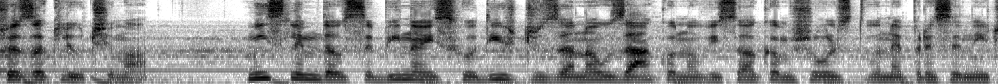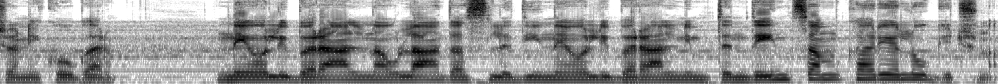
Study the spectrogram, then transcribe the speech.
Če zaključimo. Mislim, da vsebina izhodišč za nov zakon o visokem šolstvu ne preseneča nikogar. Neoliberalna vlada sledi neoliberalnim tendencam, kar je logično.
